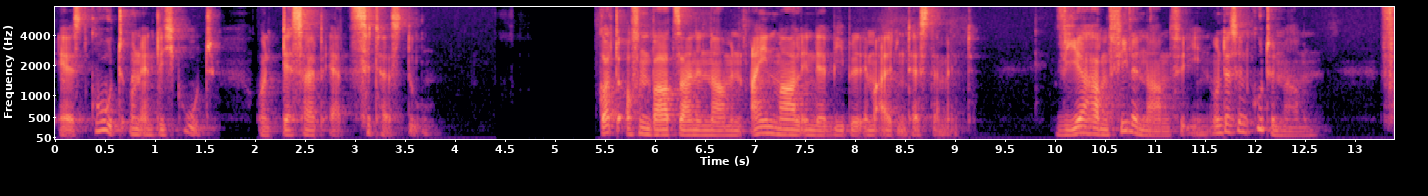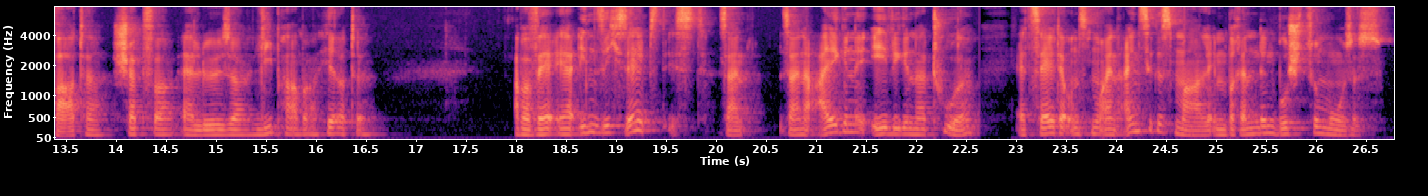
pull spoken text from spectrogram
Er ist gut, unendlich gut, und deshalb erzitterst du. Gott offenbart seinen Namen einmal in der Bibel im Alten Testament. Wir haben viele Namen für ihn, und es sind gute Namen. Vater, Schöpfer, Erlöser, Liebhaber, Hirte, aber wer er in sich selbst ist, sein, seine eigene ewige Natur, erzählt er uns nur ein einziges Mal im brennenden Busch zu Moses.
